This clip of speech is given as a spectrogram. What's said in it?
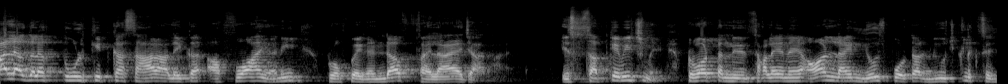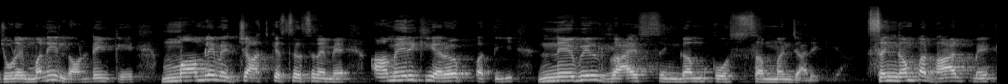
अलग अलग टूल किट का सहारा लेकर अफवाह यानी प्रोपेगेंडा फैलाया जा रहा है। इस सब के बीच में प्रवर्तन निदेशालय ने ऑनलाइन न्यूज़ पोर्टल न्यूज़ क्लिक से जुड़े मनी लॉन्ड्रिंग के मामले में जाँच के सिलसिले में अमेरिकी अरबपति नेविल राय सिंगम को सम्मन जारी किया। सिंगम पर भारत में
